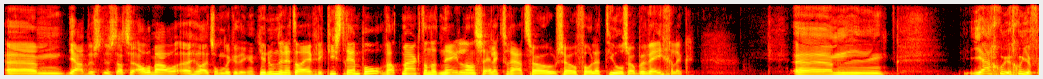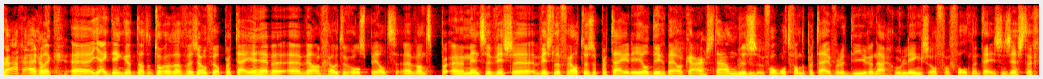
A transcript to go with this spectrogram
Um, ja, dus, dus dat zijn allemaal uh, heel uitzonderlijke dingen. Je noemde net al even die kiestrempel. Wat maakt dan het Nederlandse electoraat zo, zo volatiel, zo bewegelijk? Um, ja, goede, goede vraag eigenlijk. Uh, ja, ik denk dat, dat, toch, dat we zoveel partijen hebben uh, wel een grote rol speelt. Uh, want mensen wisselen, wisselen vooral tussen partijen die heel dicht bij elkaar staan. Mm -hmm. Dus bijvoorbeeld van de Partij voor de Dieren naar GroenLinks of Volt met D66.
